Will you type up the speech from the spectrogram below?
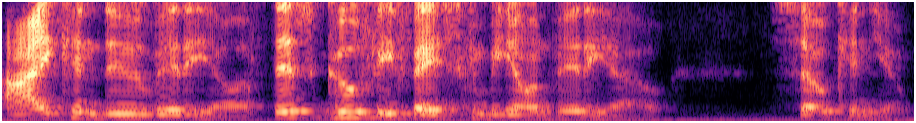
I can do video, if this goofy face can be on video, so can you.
